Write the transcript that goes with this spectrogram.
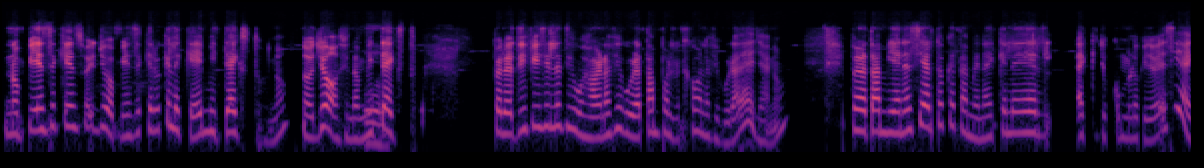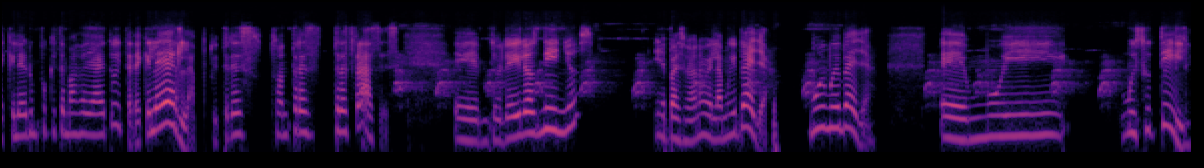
No piense quién soy yo, piense quiero que le quede mi texto, ¿no? No yo, sino mi texto. Pero es difícil desdibujar una figura tan polémica como la figura de ella, ¿no? Pero también es cierto que también hay que leer, hay que, como lo que yo decía, hay que leer un poquito más allá de Twitter, hay que leerla. Twitter es, son tres, tres frases. Eh, yo leí Los Niños y me pareció una novela muy bella, muy, muy bella, eh, muy, muy sutil,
